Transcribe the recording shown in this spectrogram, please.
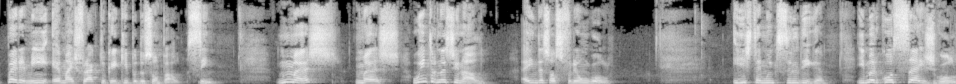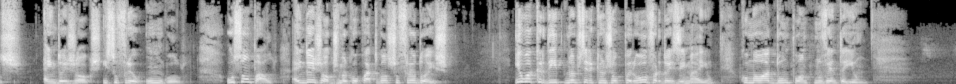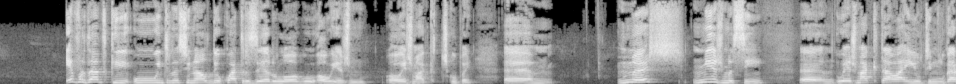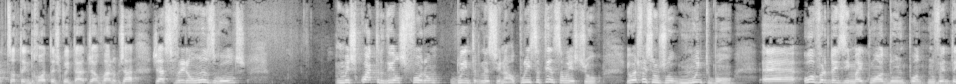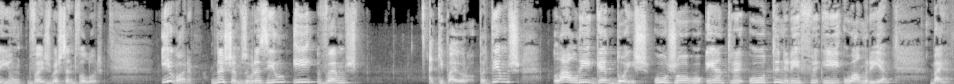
para mim é mais fraco do que a equipa do São Paulo, sim. Mas, mas, o Internacional ainda só sofreu um golo. E isto tem muito que se lhe diga. E marcou seis golos em dois jogos e sofreu um golo. O São Paulo, em dois jogos, marcou quatro golos, sofreu dois. Eu acredito que vamos ter aqui um jogo para over 2,5 com uma odd de 1.91. É verdade que o Internacional deu 4-0 logo ao Esmo, ao Esmac, desculpem. Um, mas, mesmo assim, um, o Esmac está lá em último lugar, só tem derrotas, coitados, já, já, já sofreram 11 golos, mas quatro deles foram do Internacional. Por isso, atenção a este jogo. Eu acho que vai ser um jogo muito bom. Uh, over 2,5 com odd de 1.91, vejo bastante valor. E agora, deixamos o Brasil e vamos aqui para a Europa. Temos La Liga 2, o jogo entre o Tenerife e o Almeria. Bem,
